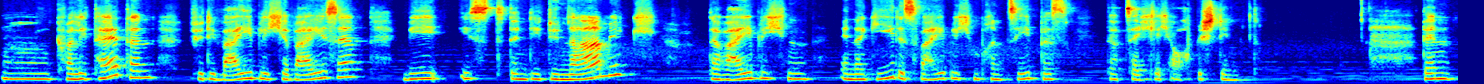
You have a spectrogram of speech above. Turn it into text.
hm, Qualitäten für die weibliche Weise? Wie ist denn die Dynamik der weiblichen Energie, des weiblichen Prinzips? Tatsächlich auch bestimmt. Denn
